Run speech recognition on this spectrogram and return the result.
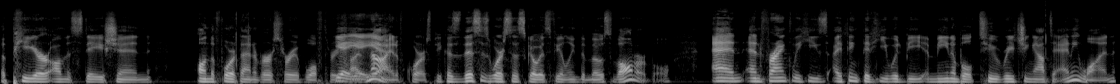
appear on the station on the fourth anniversary of Wolf 359, Yeah, yeah, yeah. Of course, because this is where Sisko is feeling the most vulnerable. And and frankly, he's I think that he would be amenable to reaching out to anyone.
